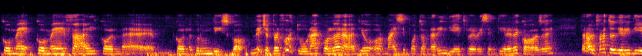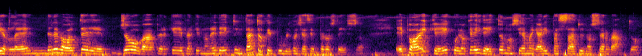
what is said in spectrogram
come, come fai con, eh, con, con, un disco. Invece per fortuna con la radio ormai si può tornare indietro e risentire le cose, però il fatto di ridirle delle volte giova perché, perché non è detto intanto che il pubblico sia sempre lo stesso e poi che quello che hai detto non sia magari passato inosservato.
